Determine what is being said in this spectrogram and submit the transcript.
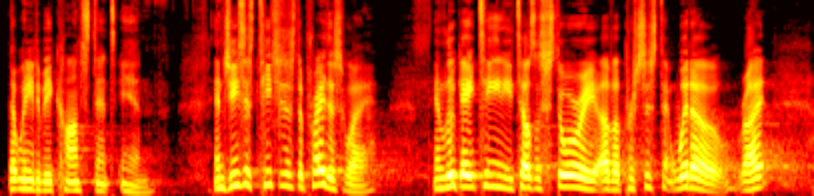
that we need to be constant in. And Jesus teaches us to pray this way. In Luke 18, he tells a story of a persistent widow, right?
